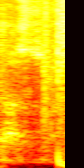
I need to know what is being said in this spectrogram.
fantastisch.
